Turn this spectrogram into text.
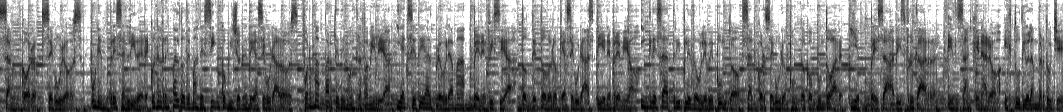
Sancor Seguros, una empresa líder con el respaldo de más de 5 millones de asegurados. Forma parte de nuestra familia y accede al programa Beneficia, donde todo lo que aseguras tiene premio. Ingresa a www.sancorseguros.com.ar y empieza a disfrutar. En San Genaro, Estudio Lambertucci,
